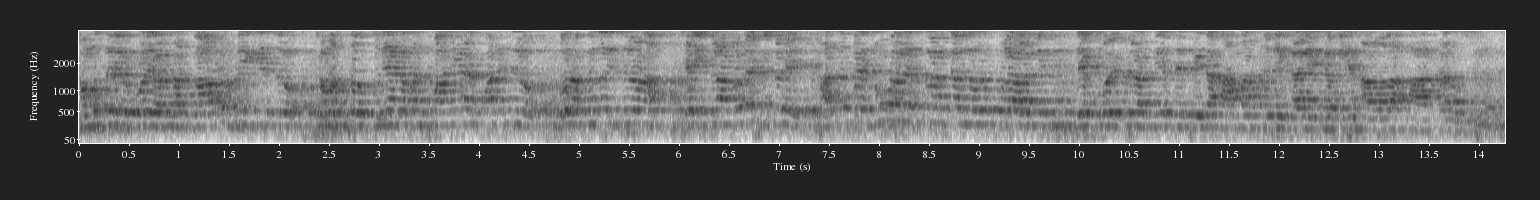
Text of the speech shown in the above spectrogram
সমুদ্রের উপরে অর্থাৎ সমস্ত দুনিয়া যখন পানি আর পানি ছিল, কোনো কিছুই ছিল না। সেই প্লাবনের ভিতরে হযরত নূহ আলাইহিস সালামকে আল্লাহ রাব্বুল আলামিন যে পরিত্রাণ দিয়েছেন, এটা আমার নবী কালী কামলি আওয়ালা আকার উসিলাতে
